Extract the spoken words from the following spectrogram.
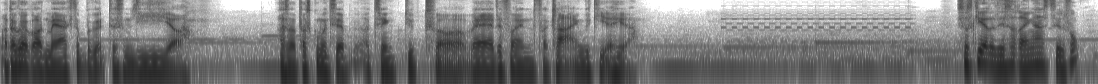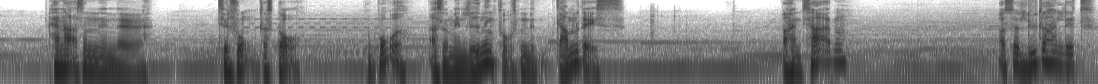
Og der kunne jeg godt mærke, så begyndte det sådan lige at... Altså, der skulle man til at, at tænke dybt for, hvad er det for en forklaring, vi giver her? Så sker der det, så ringer hans telefon. Han har sådan en øh, telefon, der står på bordet, altså med en ledning på, sådan en gammeldags. Og han tager den, og så lytter han lidt,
